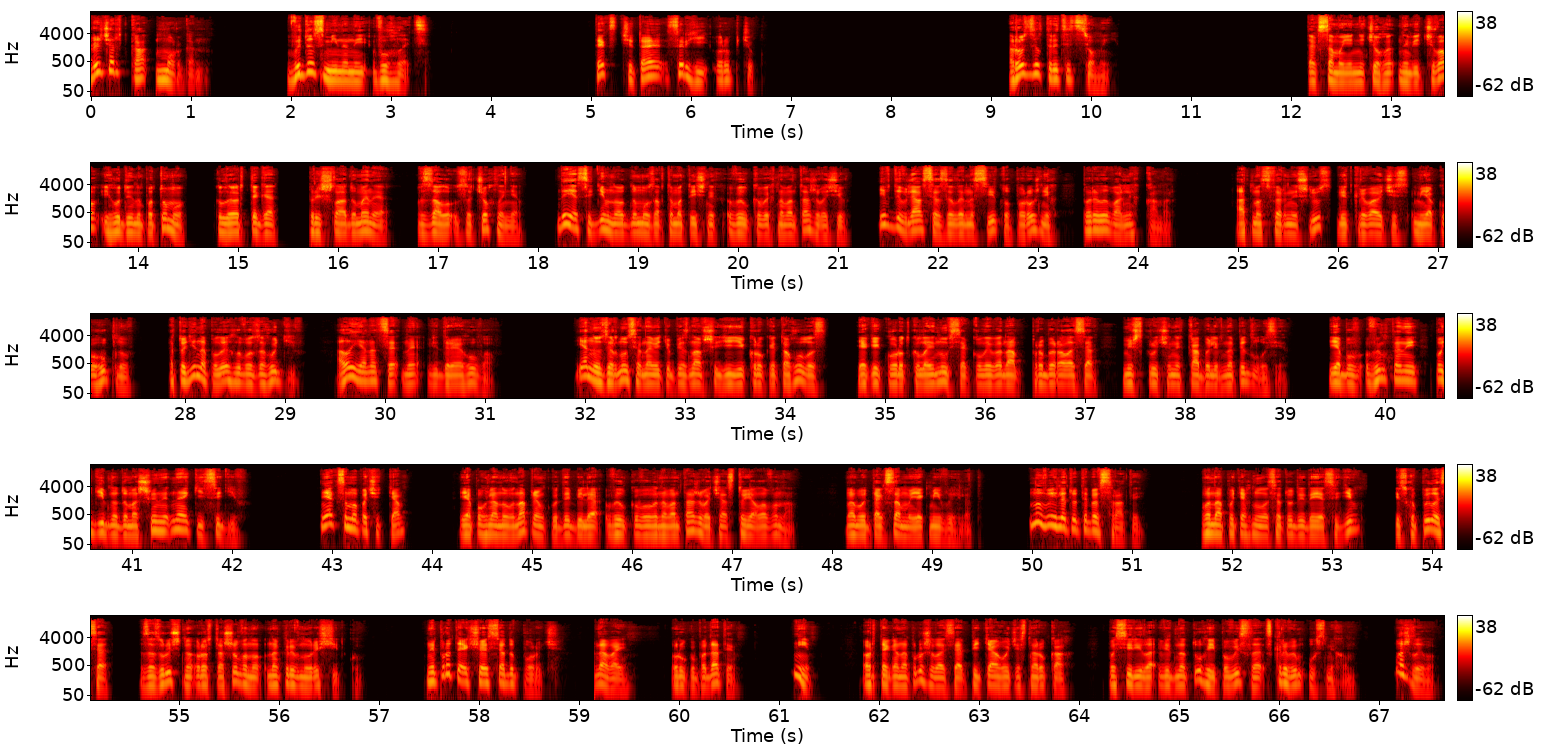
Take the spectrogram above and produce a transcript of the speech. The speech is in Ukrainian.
Ричард К. Морган. Видозмінений вуглець. Текст читає Сергій Оробчук. Розділ 37. Так само я нічого не відчував і годину по тому, коли Ортега прийшла до мене в залу зачохлення, де я сидів на одному з автоматичних вилкових навантажувачів і вдивлявся зелене світло порожніх переливальних камер. Атмосферний шлюз, відкриваючись, м'яко гупнув, а тоді наполегливо загудів, але я на це не відреагував. Я не озирнувся, навіть упізнавши її кроки та голос, який коротко лайнувся, коли вона пробиралася між скручених кабелів на підлозі. Я був вимкнений подібно до машини, на якій сидів. Як самопочуття? Я поглянув у напрямку, де біля вилкового навантажувача стояла вона. Мабуть, так само, як мій вигляд. Ну, вигляд у тебе всратий. Вона потягнулася туди, де я сидів, і схопилася за зручно розташовану накривну решітку. Не проти, якщо я сяду поруч. Давай. Руку подати? Ні. Ортега напружилася, підтягуючись на руках, посіріла від натуги і повисла з кривим усміхом. Можливо.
